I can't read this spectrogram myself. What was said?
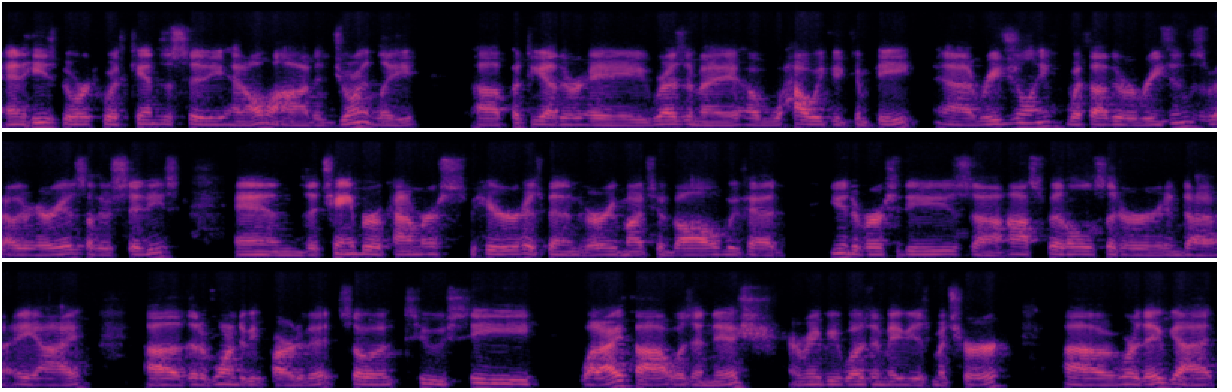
and he's worked with Kansas City and Omaha to jointly uh, put together a resume of how we could compete uh, regionally with other regions, other areas, other cities. And the Chamber of Commerce here has been very much involved. We've had universities, uh, hospitals that are into AI uh, that have wanted to be part of it. So to see what I thought was a niche, or maybe wasn't maybe as mature, uh, where they've got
